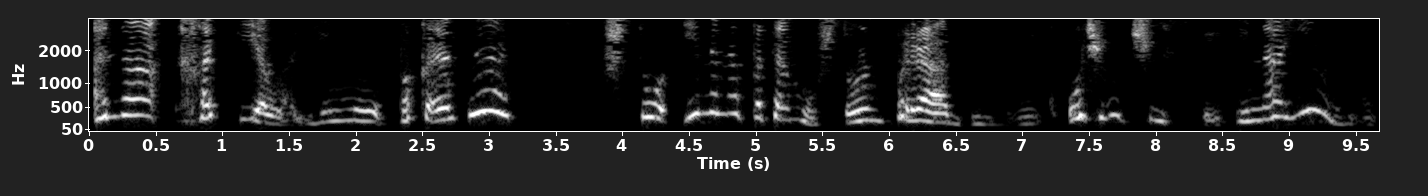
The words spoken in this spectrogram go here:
она хотела ему показать, что именно потому, что он праведник, очень чистый и наивный,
